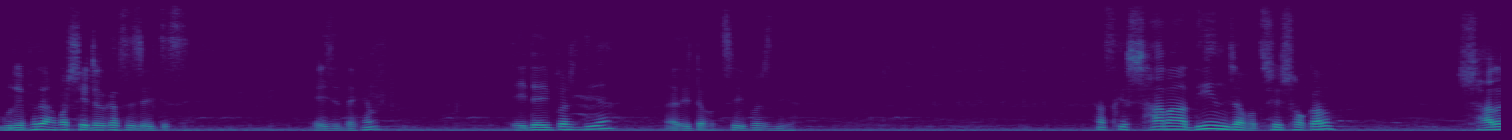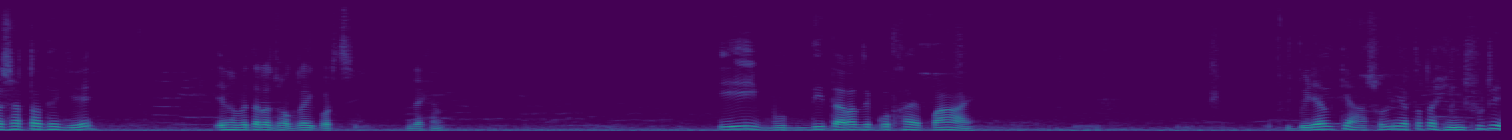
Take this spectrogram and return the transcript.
ঘুরে ফিরে আবার সেটার কাছে যাইতেছে। এই যে দেখেন, এইটা এই পাশ দিয়া আর এটা হচ্ছে এই পাশ দিয়া। আজকে সারা দিন যাবত সে সকাল সাড়ে সাতটা থেকে এভাবে তারা ঝগড়াই করছে। দেখেন, এই বুদ্ধি তারা যে কোথায় পায়? বিড়াল কি আসলে এতটা হিংসুটে?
